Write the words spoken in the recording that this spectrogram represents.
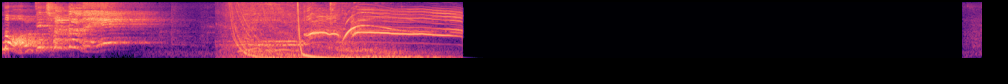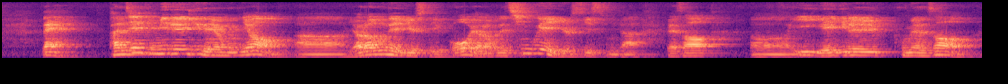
너 언제 철들래? 네, 반지의 비밀일기 내용은요, 아, 여러분의 얘기일 수도 있고 여러분의 친구의 얘기일 수 있습니다. 그래서 어, 이 얘기를 보면서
